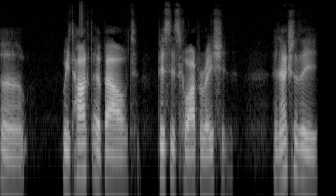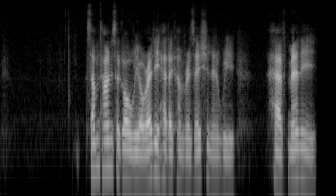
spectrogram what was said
Uh, we talked about business cooperation, and actually, some times ago, we already had a conversation, and we have many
